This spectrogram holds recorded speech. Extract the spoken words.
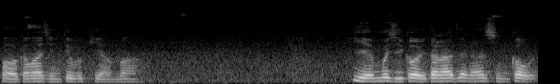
我感觉真对不起阿妈，伊的每一个月当阿真阿辛苦的。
